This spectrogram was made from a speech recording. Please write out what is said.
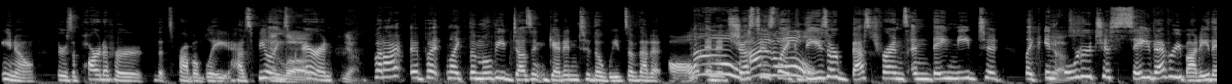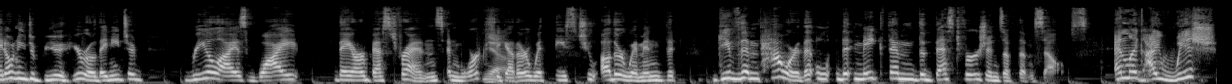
you know, there's a part of her that's probably has feelings for. Erin. Yeah. But I but like the movie doesn't get into the weeds of that at all. and No, it's just as like all. these are best friends and they need to like in Yes. order to save everybody, they don't need to be a hero. They need to realize why they are best friends and work Yeah. together with these two other women that give them power that that make them the best versions of themselves. And like, I wish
